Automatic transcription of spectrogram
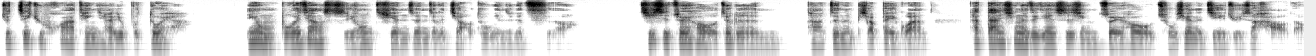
就这句话听起来就不对啊。因为我们不会这样使用“天真”这个角度跟这个词啊，即使最后这个人他真的比较悲观，他担心的这件事情最后出现的结局是好的，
